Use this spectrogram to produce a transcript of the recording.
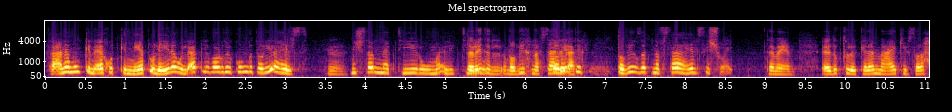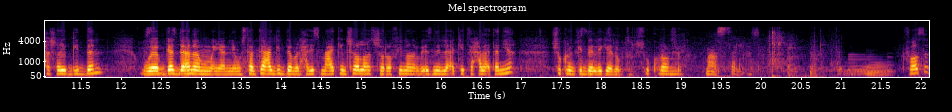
فأنا ممكن آخد كميات قليلة والأكل برضو يكون بطريقة healthy مم. مش سمنة كتير ومقلي كتير طريقة. الطبيخ نفسها طريقة الطبيخ ذات نفسها هيلثي شوية. تمام. آه، دكتور الكلام معاكي بصراحة شيق جدا. وبجد. أنا يعني مستمتعة جدا بالحديث معاكي. إن شاء الله هتشرفينا بإذن الله أكيد في حلقة تانية. شكرا جدا ليك يا دكتور. شكرا. مع السلامة. فاصل.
